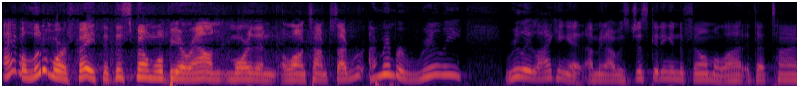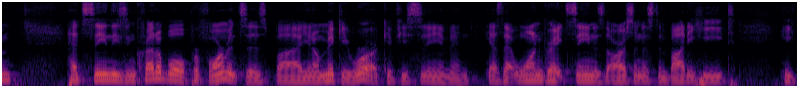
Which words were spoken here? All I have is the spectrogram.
I have a little more faith that this film will be around more than a long time because I, re- I remember really, really liking it. I mean, I was just getting into film a lot at that time. Had seen these incredible performances by you know Mickey Rourke. If you see him, and he has that one great scene as the arsonist in Body Heat. He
